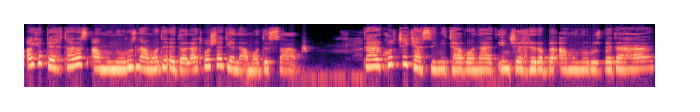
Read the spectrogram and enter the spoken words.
آیا بهتر است امو نوروز نماد عدالت باشد یا نماد صبر؟ در کل چه کسی می تواند این چهره را به امو نوروز بدهد؟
